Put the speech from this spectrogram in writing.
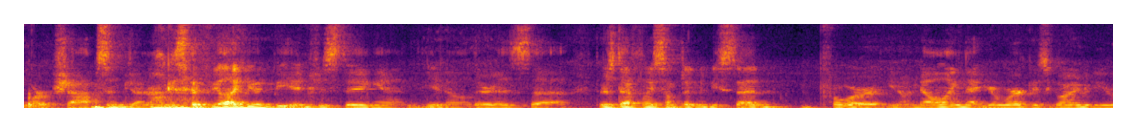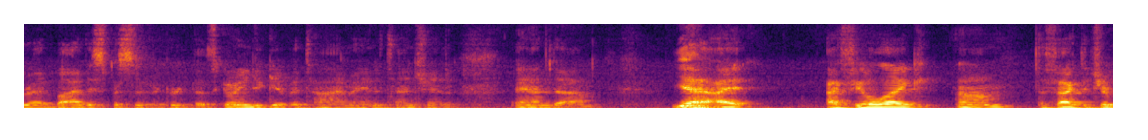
workshops in general because I feel like it would be interesting and you know there is uh, there's definitely something to be said for you know knowing that your work is going to be read by the specific group that's going to give it time and attention and um, yeah I I feel like um, the fact that you're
